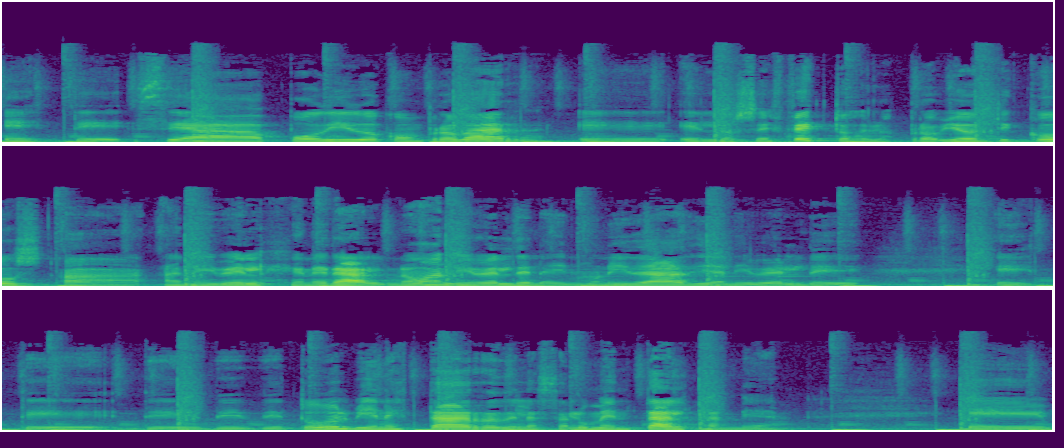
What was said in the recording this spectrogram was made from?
este, se ha podido comprobar eh, los efectos de los probióticos a, nivel general, ¿no? A nivel de la inmunidad y a nivel de, este, de, todo el bienestar, de la salud mental también. Em,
